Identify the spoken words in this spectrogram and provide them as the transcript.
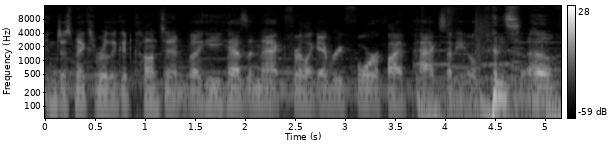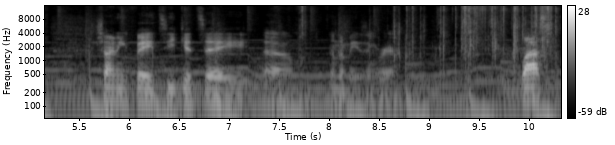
and just makes really good content. But he has a knack for like every four or five packs that he opens of Shining Fates, he gets a um, an amazing rare. Last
